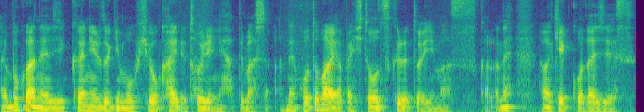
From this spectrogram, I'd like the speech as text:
え僕はね、実家にいる時目標を書いてトイレに貼ってました。ね、言葉はやっぱり人を作ると言いますからね、まあ、結構大事です。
